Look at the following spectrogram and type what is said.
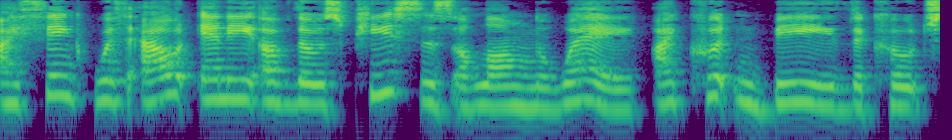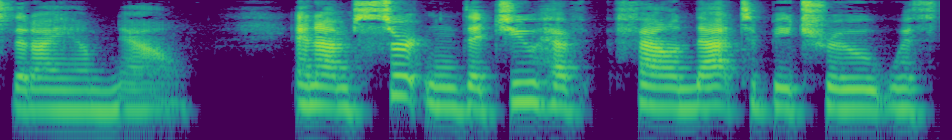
I think without any of those pieces along the way, I couldn't be the coach that I am now. And I'm certain that you have found that to be true with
